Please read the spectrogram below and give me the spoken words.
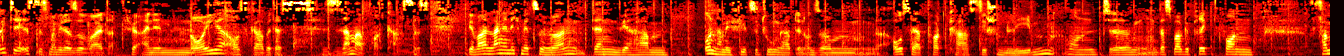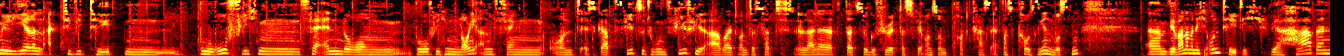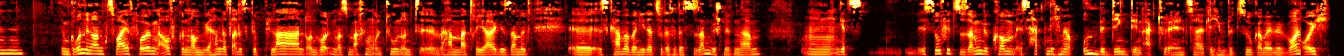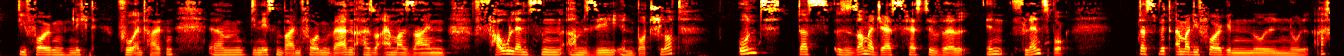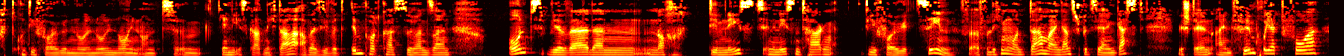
Heute ist es mal wieder soweit für eine neue Ausgabe des Summer Podcastes. Wir waren lange nicht mehr zu hören, denn wir haben unheimlich viel zu tun gehabt in unserem Außer-Podcast Leben und äh, das war geprägt von familiären Aktivitäten, beruflichen Veränderungen, beruflichen Neuanfängen und es gab viel zu tun, viel, viel Arbeit und das hat leider dazu geführt, dass wir unseren Podcast etwas pausieren mussten. Ähm, wir waren aber nicht untätig. Wir haben im Grunde genommen zwei Folgen aufgenommen. Wir haben das alles geplant und wollten was machen und tun und äh, haben Material gesammelt. Äh, es kam aber nie dazu, dass wir das zusammengeschnitten haben. Mm, jetzt ist so viel zusammengekommen, es hat nicht mehr unbedingt den aktuellen zeitlichen Bezug, aber wir wollen euch die Folgen nicht vorenthalten. Ähm, die nächsten beiden Folgen werden also einmal sein Faulenzen am See in Botschlott und das Sommer Jazz Festival in Flensburg. Das wird einmal die Folge 008 und die Folge 009. Und ähm, Jenny ist gerade nicht da, aber sie wird im Podcast zu hören sein. Und wir werden noch demnächst in den nächsten Tagen die Folge 10 veröffentlichen. Und da haben wir einen ganz speziellen Gast. Wir stellen ein Filmprojekt vor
